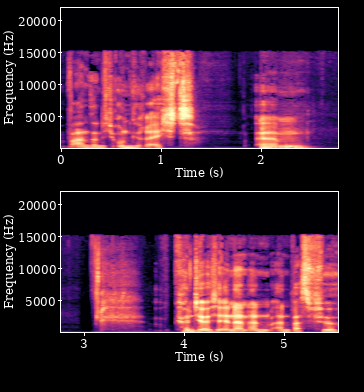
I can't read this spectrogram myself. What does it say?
wahnsinnig ungerecht. Mhm. Ähm, könnt ihr euch erinnern, an, an was für,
